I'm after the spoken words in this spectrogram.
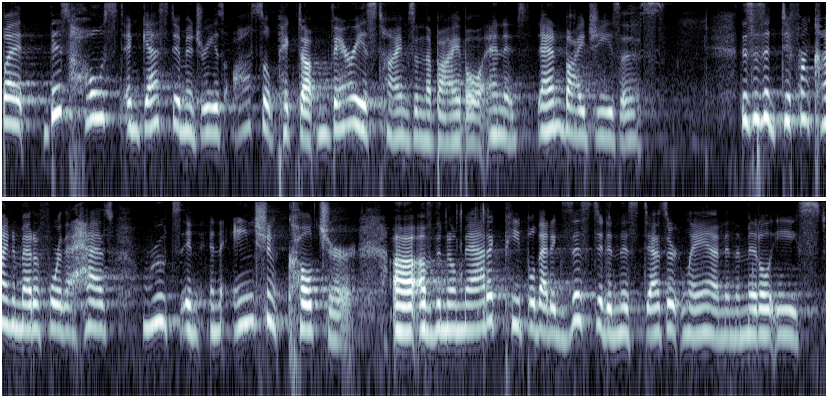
but this host and guest imagery is also picked up various times in the Bible and, it's, and by Jesus. This is a different kind of metaphor that has roots in an ancient culture uh, of the nomadic people that existed in this desert land in the Middle East,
